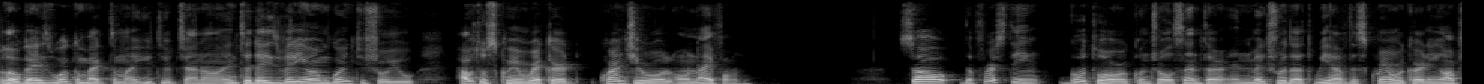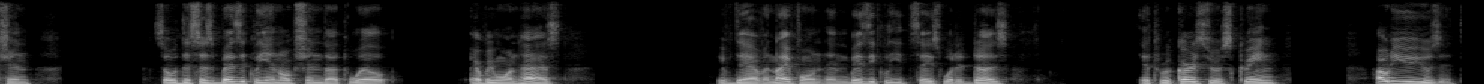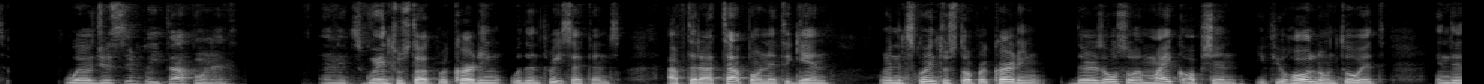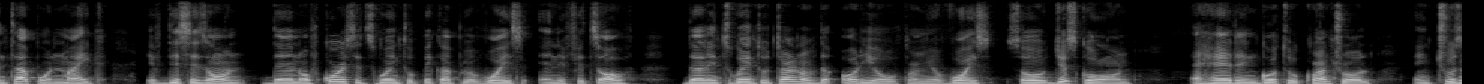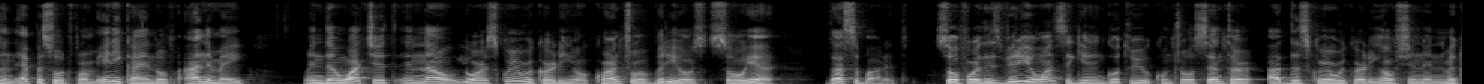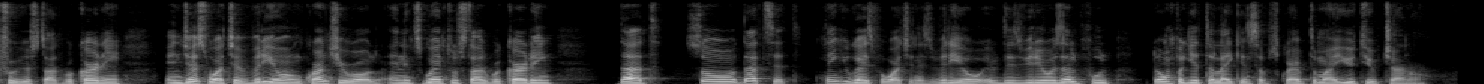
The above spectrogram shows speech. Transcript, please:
Hello guys, welcome back to my YouTube channel. In today's video, I'm going to show you how to screen record Crunchyroll on iPhone. So the first thing, go to our control center and make sure that we have the screen recording option. So this is basically an option that, well, everyone has if they have an iPhone and basically it says what it does. It records your screen. How do you use it? Well, just simply tap on it and it's going to start recording within 3 seconds. After that, tap on it again and it's going to stop recording. There's also a mic option if you hold on to it and then tap on mic. If this is on, then of course it's going to pick up your voice and if it's off, then it's going to turn off the audio from your voice. So just go on ahead and go to Crunchyroll and choose an episode from any kind of anime and then watch it and now you are screen recording your Crunchyroll videos. So yeah, that's about it. So for this video, once again, go to your control center, add the screen recording option and make sure you start recording and just watch a video on Crunchyroll and it's going to start recording that. So that's it. Thank you guys for watching this video. If this video was helpful, don't forget to like and subscribe to my YouTube channel.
